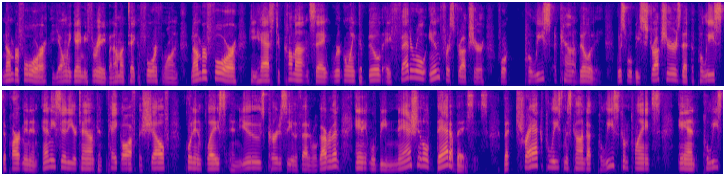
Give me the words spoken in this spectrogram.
number four, you only gave me three, but I'm going to take a fourth one. Number four, he has to come out and say, we're going to build a federal infrastructure for police accountability. This will be structures that the police department in any city or town can take off the shelf, put in place, and use courtesy of the federal government. And it will be national databases that track police misconduct, police complaints, and police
